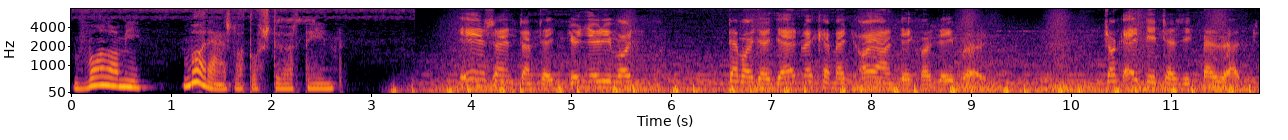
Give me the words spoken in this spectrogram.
valami varázslatos történt. Én szerintem te gyönyörű vagy, te vagy a gyermekem egy ajándék az éből. Csak egy létezik belőled.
